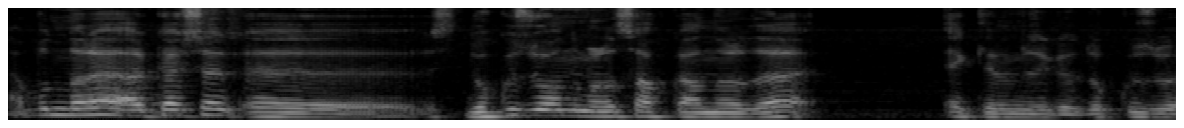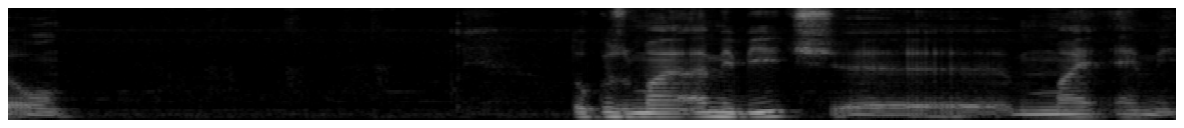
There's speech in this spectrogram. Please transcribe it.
Ya Bunlara arkadaşlar e, 9 ve 10 numaralı safkanları da eklememize göre 9 ve 10. 9 Miami Beach, e, Miami.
